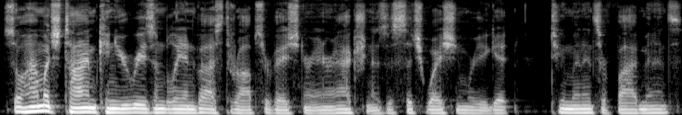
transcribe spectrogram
So, how much time can you reasonably invest through observation or interaction? Is this a situation where you get two minutes or five minutes?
